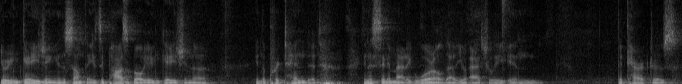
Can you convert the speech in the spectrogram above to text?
you're engaging in something. Is it possible you engage in a in the pretended, in a cinematic world that you're actually in the character's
